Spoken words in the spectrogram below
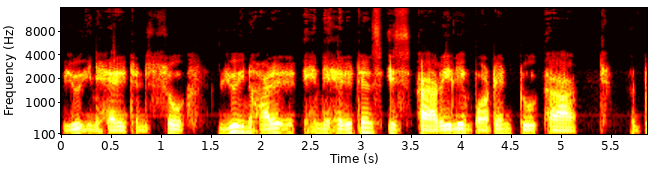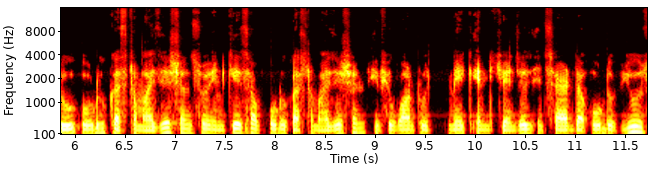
view inheritance. So view inheritance is uh, really important to uh, do Odoo customization. So in case of Odoo customization, if you want to make any changes inside the Odoo views,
